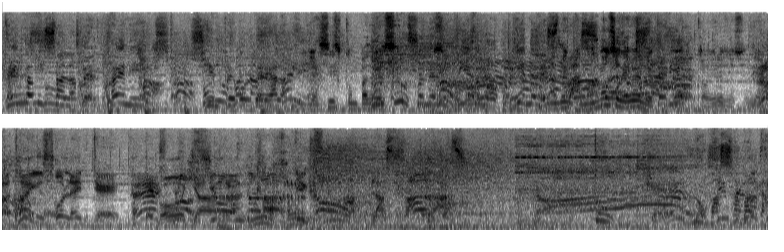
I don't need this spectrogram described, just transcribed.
tenga mis alas del Fénix, siempre volveré a la Y vida. así es, compadres. Incluso en el infierno y en el como no se espacio debe de jugar Caballeros de Zodiaco. ¡Rata insolente! ¡Te voy a arrancar las alas! ¿Tú qué? ¿No vas a matar?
